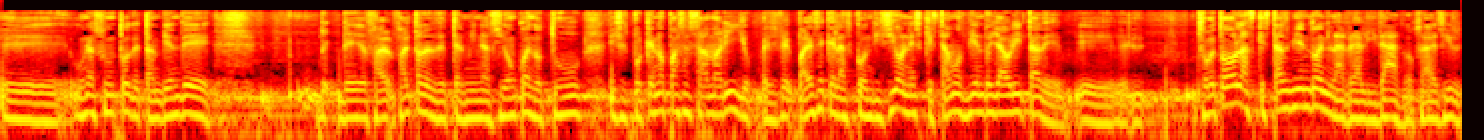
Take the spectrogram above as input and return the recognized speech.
eh, un, asunto de también de, de, falta de determinación cuando tú dices, ¿por qué no pasas a amarillo? Pues, parece que las condiciones que estamos viendo ya ahorita, de, eh, sobre todo las que estás viendo en la realidad, o sea, decir,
